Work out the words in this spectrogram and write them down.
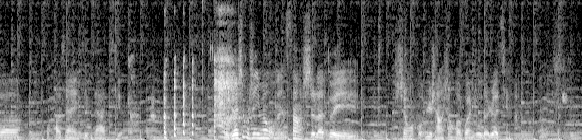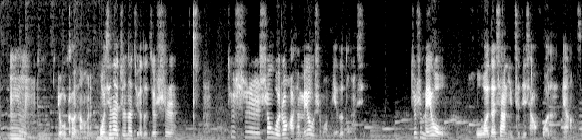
嗯，你这么一说，我好像也记不大清。我觉得是不是因为我们丧失了对生活、日常生活关注的热情啊？嗯，有可能哎。我现在真的觉得就是，就是生活中好像没有什么别的东西，就是没有活的像你自己想活的那样子。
